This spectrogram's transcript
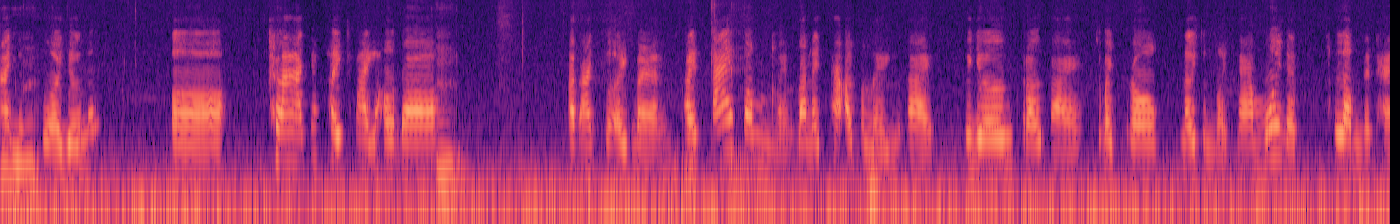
អាចនឹងធ្វើឲ្យយើងហ្នឹងអឺខ្លាចភ័យខ្លាចរហូតដល់អត់អាចធ្វើអីបានហើយតែក៏មិនមែនបានន័យថាឲ្យប្រឡែងនោះដែរគឺយើងត្រូវតែច្បិចរកនៅចំណុចណាមួយដែលខ្លឹមដែលថា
